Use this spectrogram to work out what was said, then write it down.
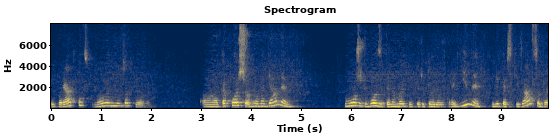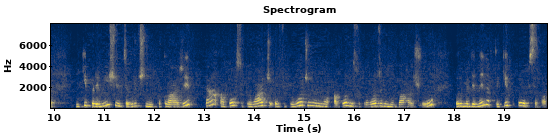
у порядку, встановленому законом. Також громадяни можуть ввозити на митну територію України лікарські засоби, які переміщуються в ручній поклажі та або в супроводженому або несупроводженому багажу громадянина в таких обсягах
